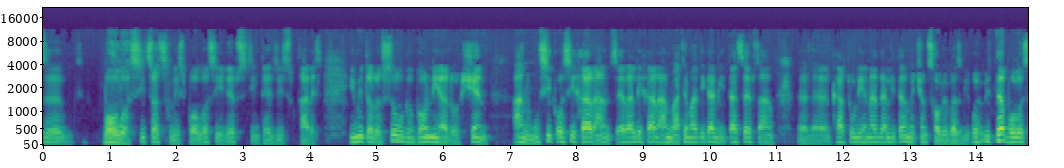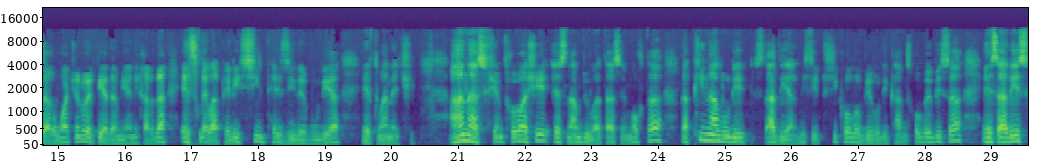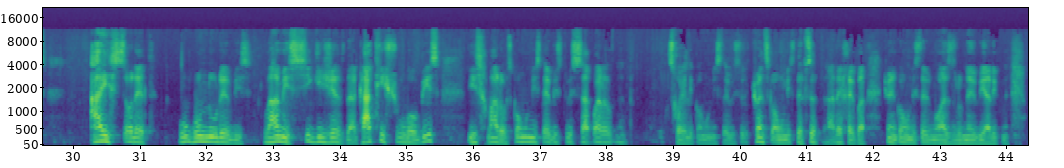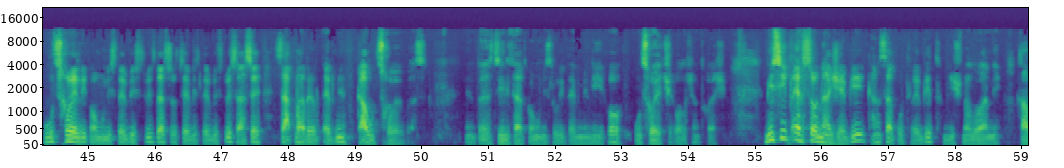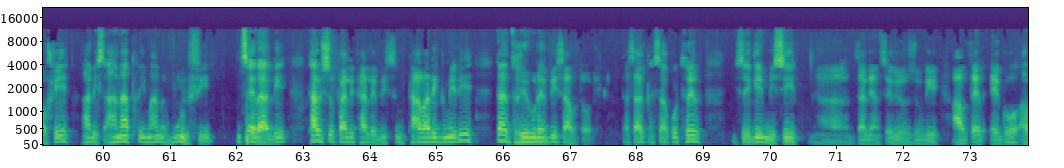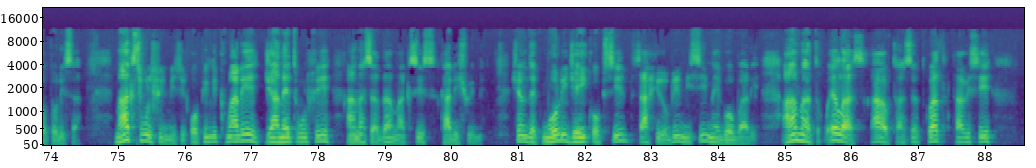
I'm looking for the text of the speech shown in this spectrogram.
ბოლოს, სიცოცხლის ბოლოს იღებს სინთეზის მხარეს. იმიტომ რომ სულ გგონია რომ შენ ან მუსიკოსი ხარ, ან წერალი ხარ, ან მათემატიკა გიტაცებს, ან ქართული ენა და ლიტერატურა მე ჩემ ცხოვრებას გიყვებით და ბოლოს აღმოაჩენ რომ ერთი ადამიანი ხარ და ეს ყველაფერი სინთეზირებულია ერთმანეთში. ანას შემთხვევაში ეს ნამდვილად ასე მოხდა და ფინალური სტადია მისი ფსიქოლოგიური განწყობებისა ეს არის აი სწორედ უგუნურების, ლამის სიგიჟეს და გათიშულობის ის ხმარობს კომუნისტებისთვის საყვარელ უცხოელი კომუნისტების ჩვენს კომუნისტებს არ ეხება. ჩვენ კომუნისტები მოაზრუნეები არ იყვნენ. უცხოელი კომუნისტებისთვის და სოციალისტებისთვის ასე საყვარელ ტერმინ გაუცხოებას ეს ძირითადად კომუნისტური ტერმინი იყო უცხოეთში ყოველ შემთხვევაში. მისი პერსონაჟები განსაკუთრებით მნიშვნელოვანი ხალხი არის ანა ფრიმან ვულფი მწერალი თავისუფალი ქალების მთავარი გმირი და დრიურების ავტორი და საკუთრებ ისე იგი მისი ძალიან სერიოზული ალტერ ეგო ავტორისა. მაქს ვულფი მისი ყოფილი ქმარი, ჯანეტ ვულფი, ანასა და მაქსის ქალიშვილი. შემდეგ მოლი ჯეიკობსი, მსახიობი, მისი მეგობარი. ამათ ყველას ყავთ, ასე ვთქვათ, თავისი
